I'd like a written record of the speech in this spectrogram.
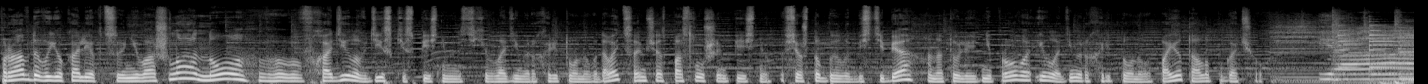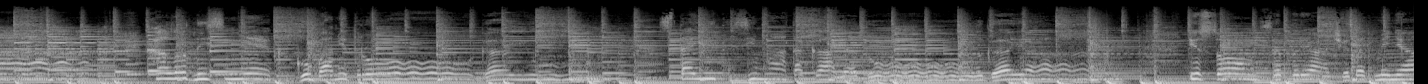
Правда, в ее коллекцию не вошла, но входила в диски с песнями на стихи Владимира Харитонова. Давайте с вами сейчас послушаем песню «Все, что было без тебя» Анатолия Днепрова и Владимира Харитонова. Поет Алла Пугачева. Я холодный снег губами трогаю зима такая долгая, И солнце прячет от меня.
